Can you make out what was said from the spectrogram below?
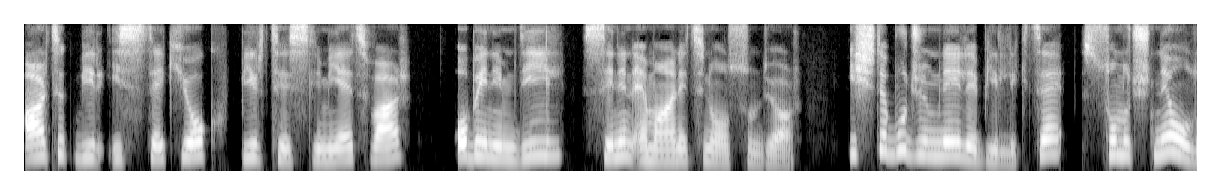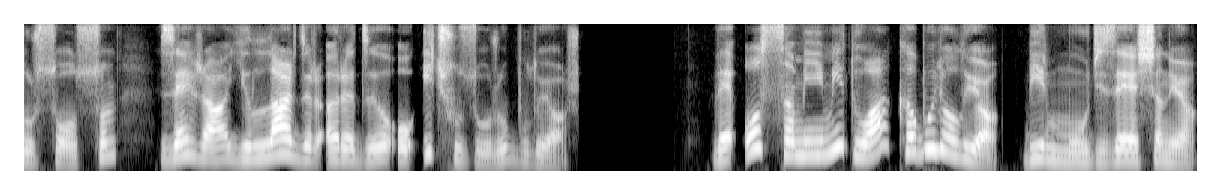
artık bir istek yok, bir teslimiyet var, o benim değil, senin emanetin olsun diyor. İşte bu cümleyle birlikte sonuç ne olursa olsun Zehra yıllardır aradığı o iç huzuru buluyor. Ve o samimi dua kabul oluyor, bir mucize yaşanıyor.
